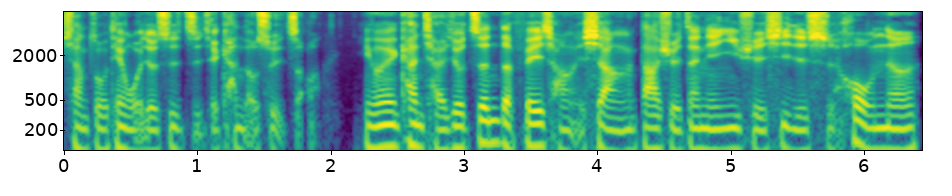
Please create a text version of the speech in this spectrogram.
像昨天我就是直接看到睡着。因为看起来就真的非常像大学在念医学系的时候呢，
